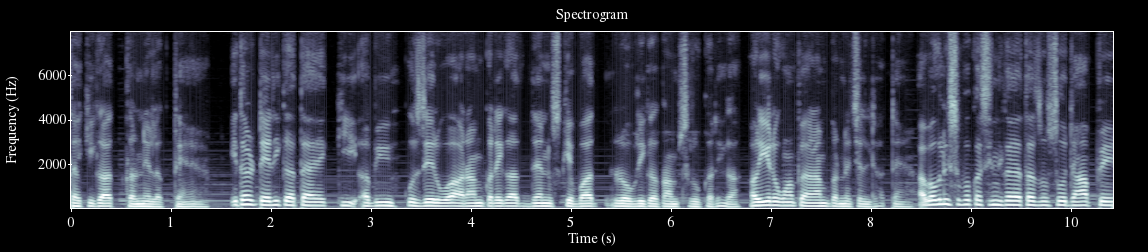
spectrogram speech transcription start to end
तहकीकात करने लगते हैं इधर टेरी कहता है कि अभी कुछ देर वो आराम करेगा देन उसके बाद रॉबरी का काम शुरू करेगा और ये लोग वहाँ पे आराम करने चल जाते हैं। अब अगली सुबह का सीन दिखाया जाता है दोस्तों, जहाँ पे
